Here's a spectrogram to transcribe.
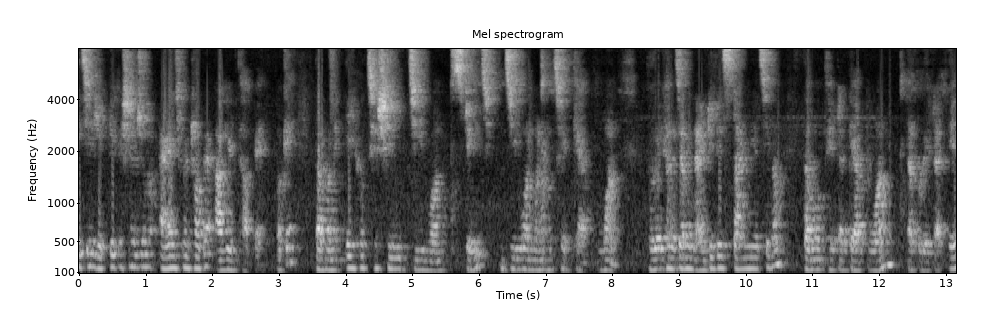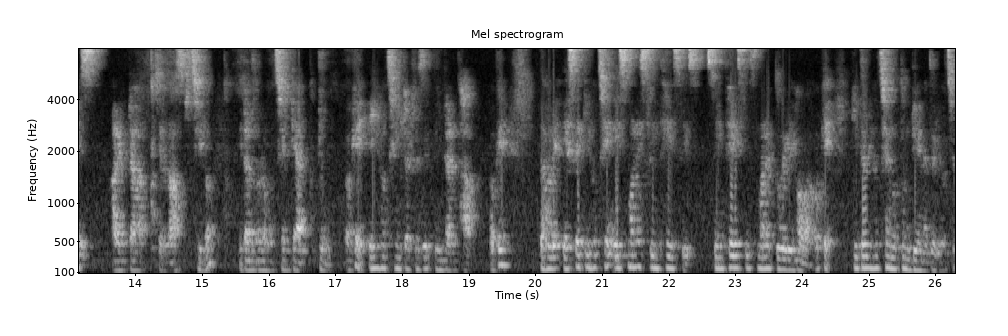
এই যে রেপ্লিকেশনের জন্য অ্যারেঞ্জমেন্ট হবে, আগের ধাপে ওকে তার মানে এই হচ্ছে সেই G one stage G one মানে হচ্ছে ওয়ান ধরো এখানে যে আমি নাইনটি ডেজ টাইম নিয়েছিলাম, তার মধ্যে এটা ওয়ান তারপরে এটা এস আর একটা যে লাস্ট ছিল, এটা ধরো হচ্ছে গ্যাপ টু ওকে এই হচ্ছে ইন্টারফেসের তিনটা ধাপ ওকে তাহলে এস এ কি হচ্ছে? এস মানে সিনথেসিস সিনথেসিস মানে তৈরি হওয়া ওকে কি তৈরি হচ্ছে? নতুন ডিএনএ তৈরি হচ্ছে,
